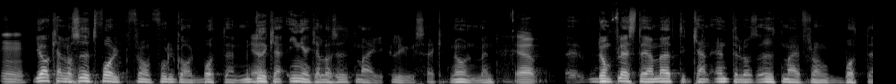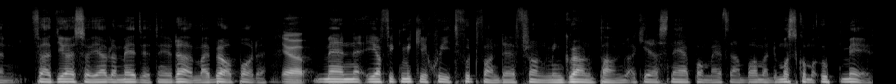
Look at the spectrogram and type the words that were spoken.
Mm, Jag kan låsa ut folk från full guard botten, men Ja. du kan, ingen kan låsa ut mig. Eller jo, säkert någon, men eh, de flesta jag möter kan inte låsa ut mig från botten. För att jag är så jävla medveten, jag rör mig bra på det. ja, Men jag fick mycket skit fortfarande från min ground pound. Akira snäade på mig efter han bara, du måste komma upp mer.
